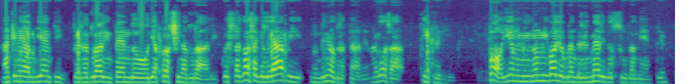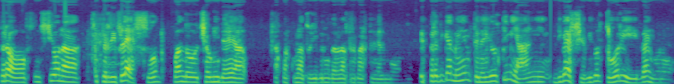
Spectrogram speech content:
anche negli ambienti per naturali intendo di approcci naturali. Questa cosa che le api non venivano trattate è una cosa incredibile. Poi io non mi, non mi voglio prendere il merito assolutamente, però funziona per riflesso quando c'è un'idea a qualcun altro gli è venuta dall'altra parte del mondo. E praticamente negli ultimi anni diversi apicoltori vengono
